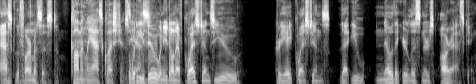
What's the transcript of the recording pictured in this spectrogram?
Ask the Pharmacist. commonly asked questions. So, what yes. do you do when you don't have questions? You create questions that you know that your listeners are asking.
